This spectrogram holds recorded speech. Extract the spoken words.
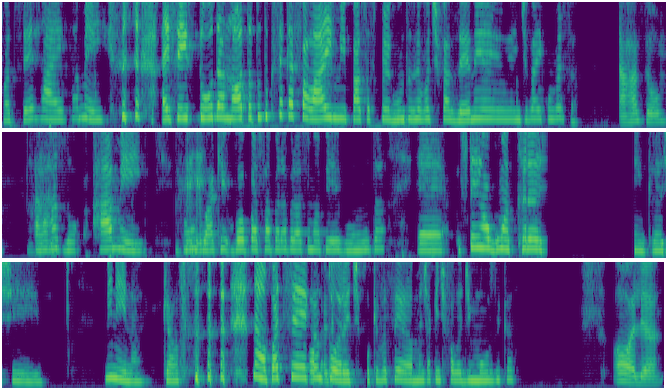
Pode ser? Ai, amei. Aí você estuda, anota tudo que você quer falar e me passa as perguntas, eu vou te fazendo e a gente vai conversar. Arrasou. Arrasou. Arrasou. Amei. Vamos lá, que vou passar para a próxima pergunta. É, você tem alguma crush? Crush Menina, ela Não, pode ser cantora, Olha, tipo, que você ama, já que a gente falou de música. Olha,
